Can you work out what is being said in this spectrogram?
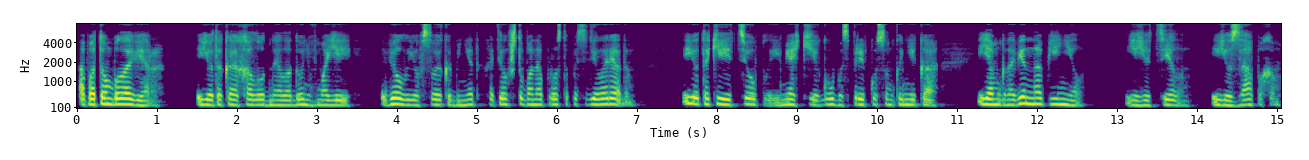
А потом была Вера. Ее такая холодная ладонь в моей. Вел ее в свой кабинет, хотел, чтобы она просто посидела рядом. Ее такие теплые и мягкие губы с привкусом коньяка. И я мгновенно опьянел. Ее телом, ее запахом,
